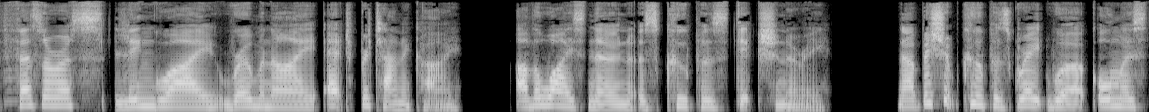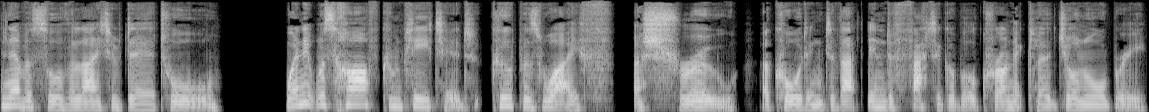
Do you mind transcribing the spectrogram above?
Thesaurus Linguae Romanae et Britannicae, otherwise known as Cooper's Dictionary. Now, Bishop Cooper's great work almost never saw the light of day at all. When it was half completed, Cooper's wife, a shrew, according to that indefatigable chronicler John Aubrey,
